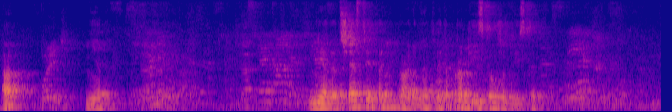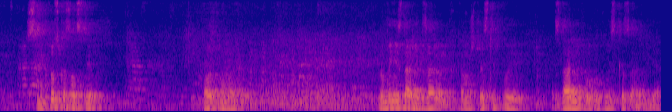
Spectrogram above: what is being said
А? Нет. Нет, это счастье это неправильно. Это про близко, уже близко. Кто сказал свет? Вот молодец. Но вы не сдали экзамен, потому что если бы вы сдали вы бы не сказали я.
